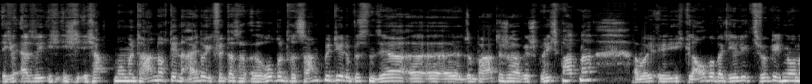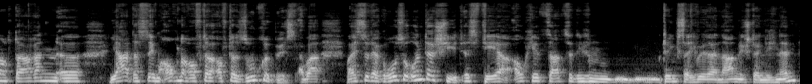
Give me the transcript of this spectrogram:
ich, also ich, ich, ich habe momentan noch den Eindruck, ich finde das äh, hochinteressant mit dir, du bist ein sehr äh, sympathischer Gesprächspartner, aber ich glaube, bei dir liegt es wirklich nur noch daran, äh, ja, dass du eben auch noch auf der, auf der Suche bist. Aber weißt du, der große Unterschied ist der, auch jetzt da zu diesem Dings, ich will deinen Namen nicht ständig nennen,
